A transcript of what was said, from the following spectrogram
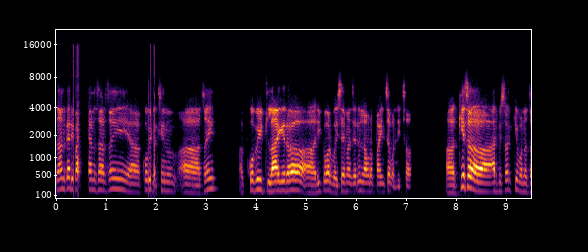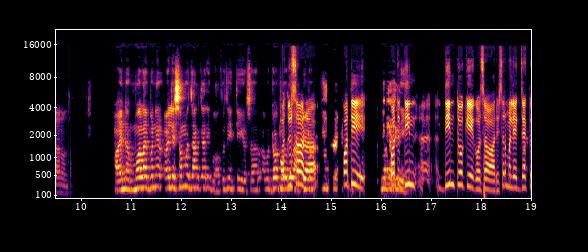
जानकारी पाएअनुसार चाहिँ कोभिड भ्याक्सिन चाहिँ कोभिड लागेर रिकभर भइसकेको मान्छेहरूले लाउन पाइन्छ भन्ने छ। के छ आरपी सर के भन्न चाहनुहुन्छ? होइन मलाई पनि अहिलेसम्म जानकारी भएको चाहिँ त्यही हो सर। अब हजुर डक्टरहरू सर डक्टर कति कति दिन दिन तोकिएको छ हरि सर? मैले एक्ज्याक्ट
